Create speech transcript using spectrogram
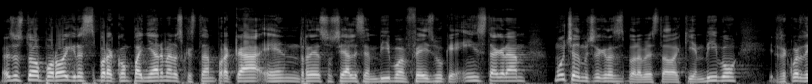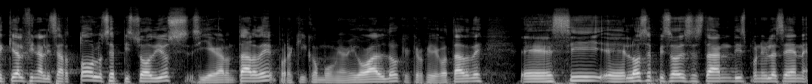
eso es todo por hoy. Gracias por acompañarme a los que están por acá en redes sociales, en vivo, en Facebook e Instagram. Muchas, muchas gracias por haber estado aquí en vivo. Y recuerden que al finalizar todos los episodios, si llegaron tarde, por aquí como mi amigo Aldo, que creo que llegó tarde, eh, sí, eh, los episodios están disponibles en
